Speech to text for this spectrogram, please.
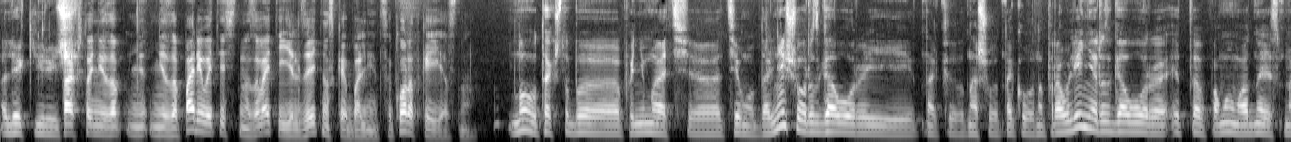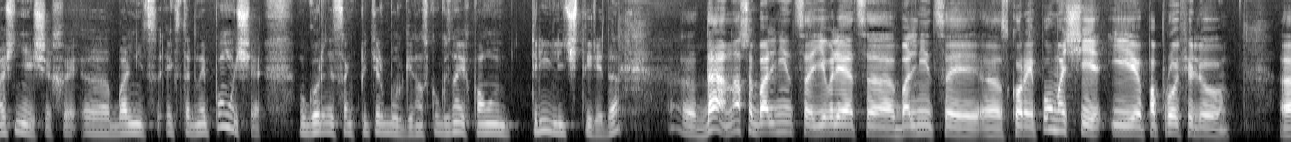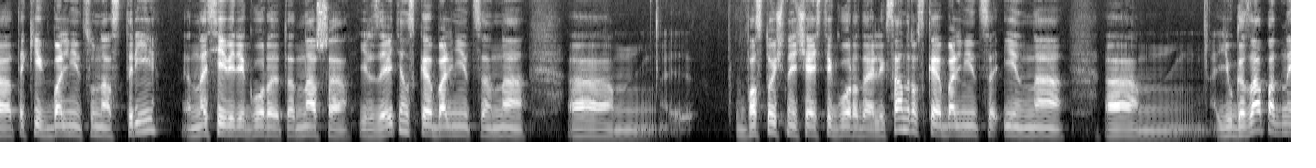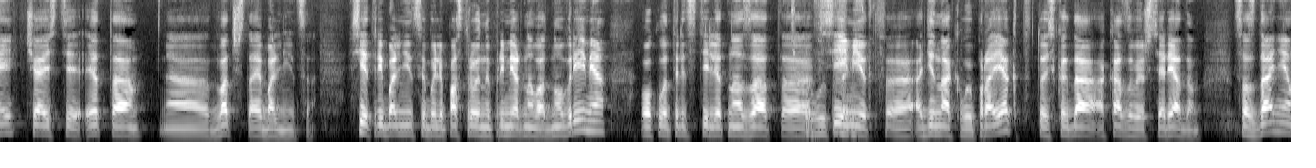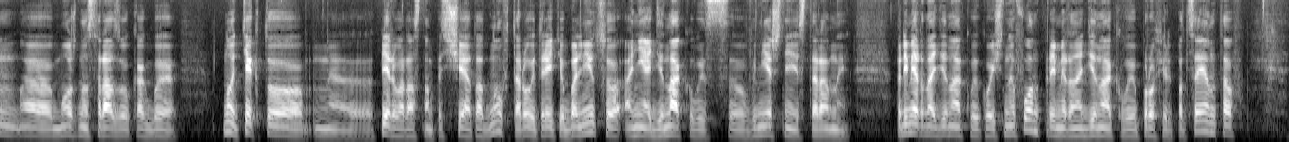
Олег Юрьевич. Так что не, за, не, не запаривайтесь, называйте Елизаветинская больница. Коротко и ясно. Ну, так, чтобы понимать э, тему дальнейшего разговора и так, нашего такого направления разговора, это, по-моему, одна из мощнейших э, больниц экстренной помощи в городе Санкт-Петербурге. Насколько знаю, их, по-моему, три или четыре, да? Э, да, наша больница является больницей э, скорой помощи, и по профилю э, таких больниц у нас три. На севере города это наша Елизаветинская больница, на э, восточной части города Александровская больница и на э, юго-западной части это э, 26-я больница. Все три больницы были построены примерно в одно время, около 30 лет назад. Э, Какой все проект? имеют э, одинаковый проект, то есть когда оказываешься рядом со зданием, э, можно сразу как бы ну, те, кто э, первый раз там посещает одну, вторую, третью больницу, они одинаковые с внешней стороны. Примерно одинаковый коечный фонд, примерно одинаковый профиль пациентов.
